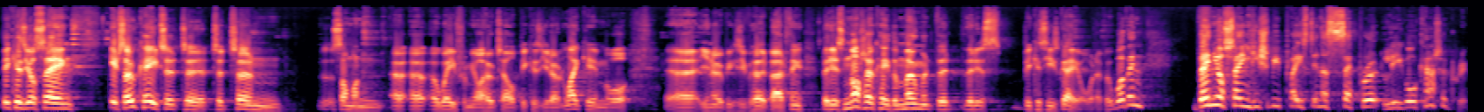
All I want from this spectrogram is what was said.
Because you're saying it's okay to, to, to turn someone uh, uh, away from your hotel because you don't like him or uh, you know because you've heard bad things but it's not okay the moment that, that it's because he's gay or whatever. Well then then you're saying he should be placed in a separate legal category.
